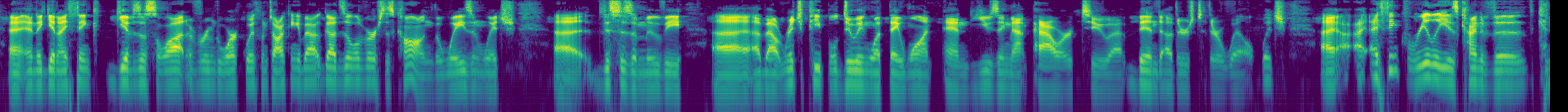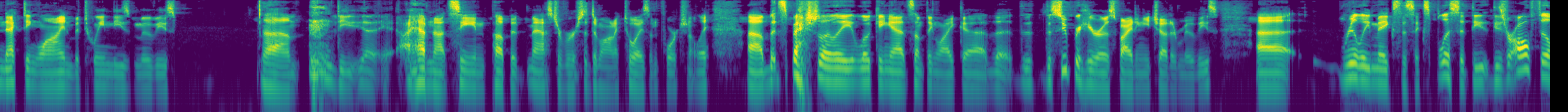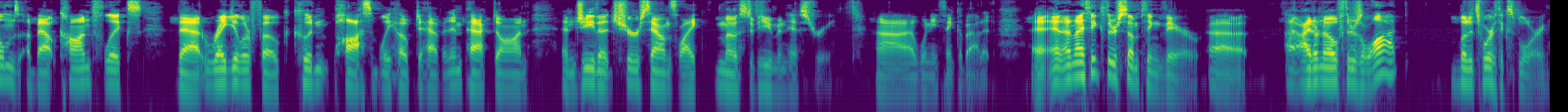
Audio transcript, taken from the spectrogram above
And, and again, I think gives us a lot of room to work with when talking about Godzilla versus Kong. The ways in which uh, this is a movie uh, about rich people doing what they want and using that power to uh, bend others to their will, which I, I, think really is kind of the connecting line between these movies. Um, the uh, I have not seen Puppet Master versus Demonic Toys, unfortunately, uh, but especially looking at something like uh, the, the the superheroes fighting each other movies, uh, really makes this explicit. These, these are all films about conflicts that regular folk couldn't possibly hope to have an impact on. And gee, that sure sounds like most of human history uh, when you think about it. And, and I think there's something there. Uh, I, I don't know if there's a lot, but it's worth exploring.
